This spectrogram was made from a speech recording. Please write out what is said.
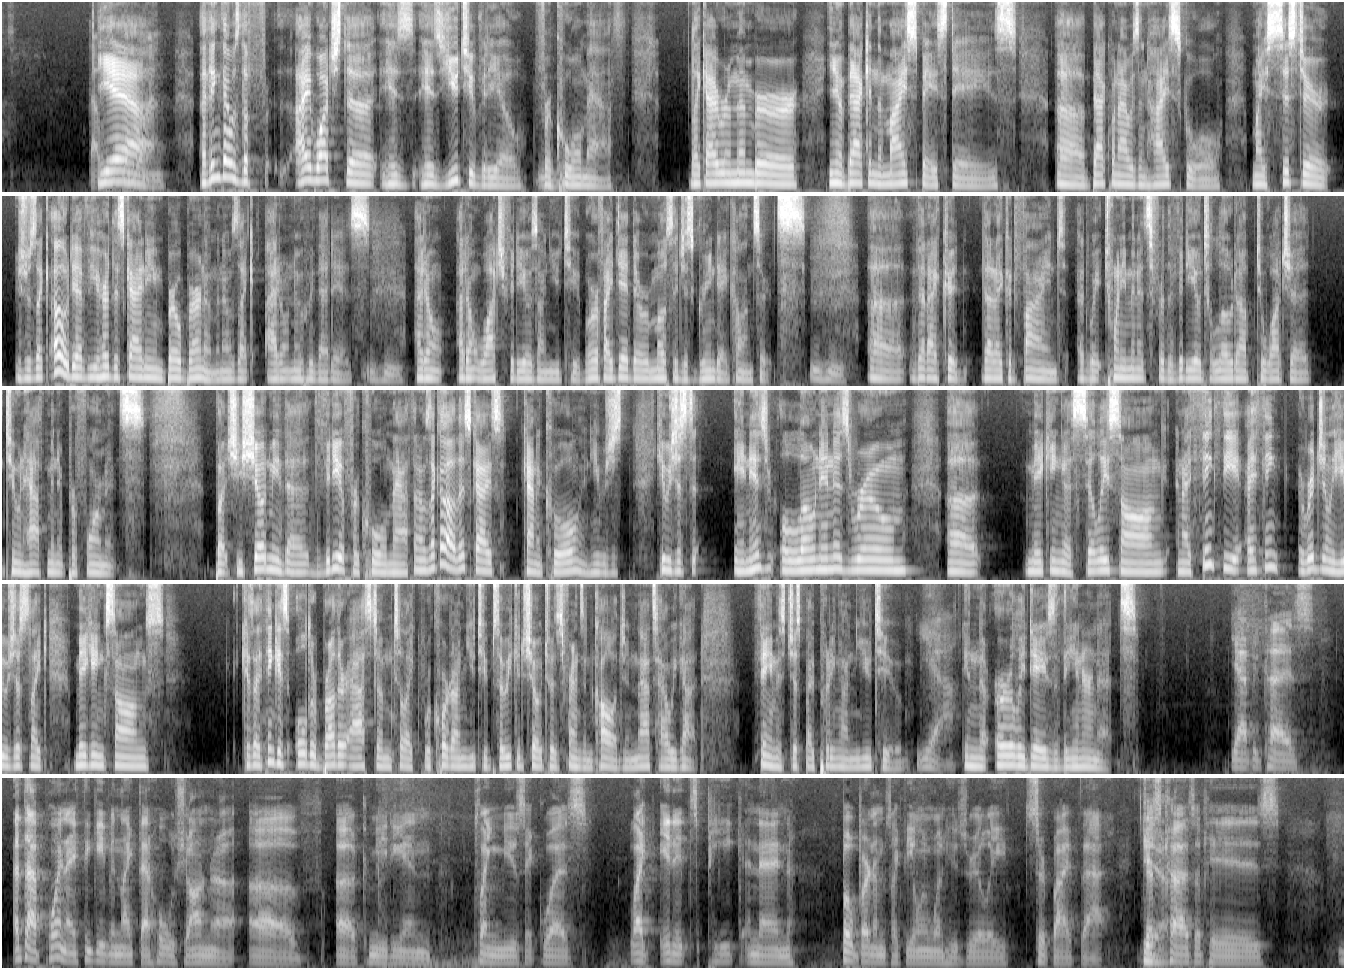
That was a good Yeah. I think that was the. I watched the his his YouTube video for Cool Math. Like I remember, you know, back in the MySpace days, uh, back when I was in high school, my sister she was like, "Oh, have you heard this guy named Bo Burnham?" And I was like, "I don't know who that is. I don't I don't watch videos on YouTube, or if I did, they were mostly just Green Day concerts uh, that I could that I could find. I'd wait 20 minutes for the video to load up to watch a two and a half minute performance." But she showed me the, the video for Cool Math, and I was like, "Oh, this guy's kind of cool." And he was just he was just in his alone in his room, uh, making a silly song. And I think the I think originally he was just like making songs because I think his older brother asked him to like record on YouTube so he could show it to his friends in college, and that's how he got famous just by putting on YouTube Yeah. in the early days of the internet. Yeah, because at that point, I think even like that whole genre of a comedian playing music was like in its peak, and then Bo Burnham's like the only one who's really survived that, just Yeah. because of his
